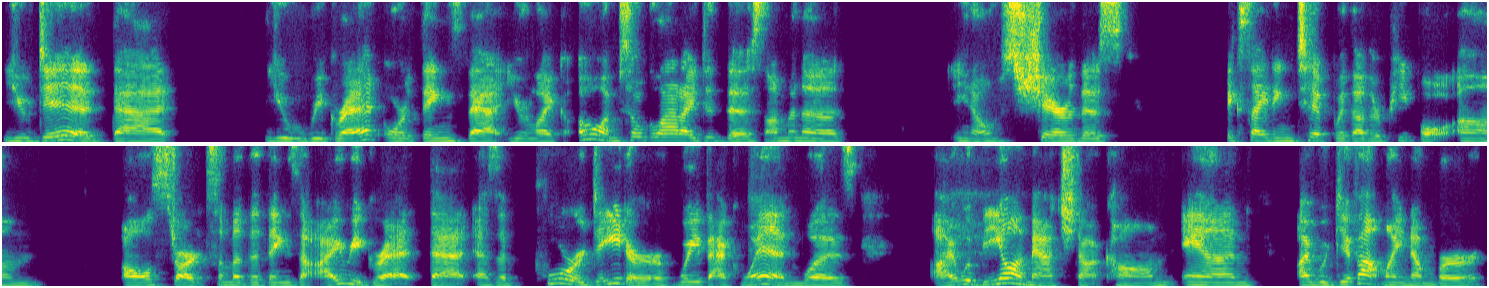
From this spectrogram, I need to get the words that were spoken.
you did that you regret or things that you're like oh i'm so glad i did this. I'm gonna you know share this exciting tip with other people. Um i'll start some of the things that i regret that as a poor dater way back when was i would be on match.com and i would give out my number.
